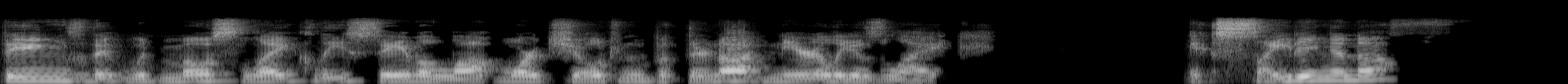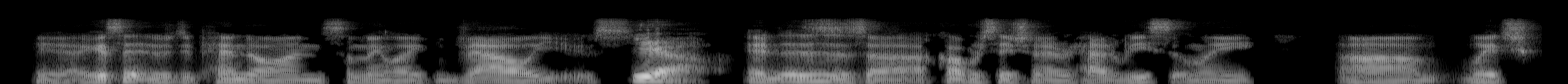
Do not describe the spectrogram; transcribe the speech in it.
things that would most likely save a lot more children but they're not nearly as like exciting enough yeah, I guess it would depend on something like values. yeah and this is a, a conversation I had recently, um, which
